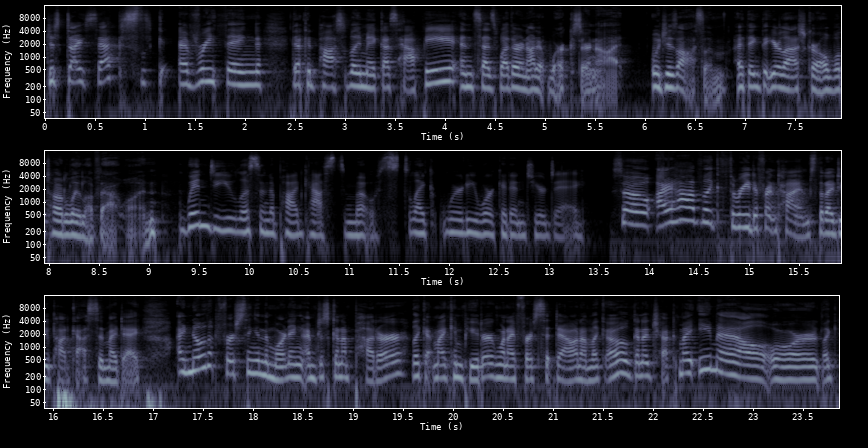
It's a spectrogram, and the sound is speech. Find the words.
just dissects everything that could possibly make us happy and says whether or not it works or not which is awesome. I think that your Lash Girl will totally love that one. When do you listen to podcasts most? Like, where do you work it into your day? So I have like three different times that I do podcasts in my day. I know that first thing in the morning, I'm just gonna putter like at my computer when I first sit down. I'm like, oh, gonna check my email or like,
